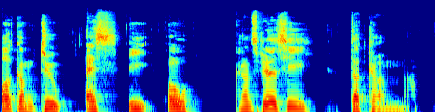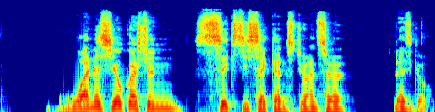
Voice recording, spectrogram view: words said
Welcome to SEOconspiracy.com. One SEO question, 60 seconds to answer. Let's go.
